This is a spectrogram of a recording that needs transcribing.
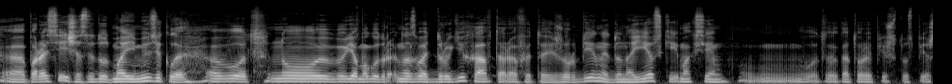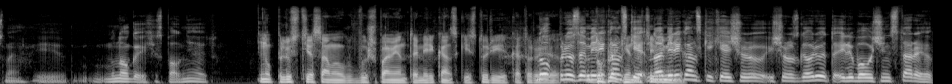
э, по России сейчас идут мои мюзиклы, вот, но я могу назвать других авторов, это и Журбин, и Дунаевский, и Максим, вот, которые пишут успешно, и много их исполняют. Ну, плюс те самые вышепомянутые американские истории, которые... Ну, плюс американские, но американских, я еще, еще раз говорю, это либо очень старые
